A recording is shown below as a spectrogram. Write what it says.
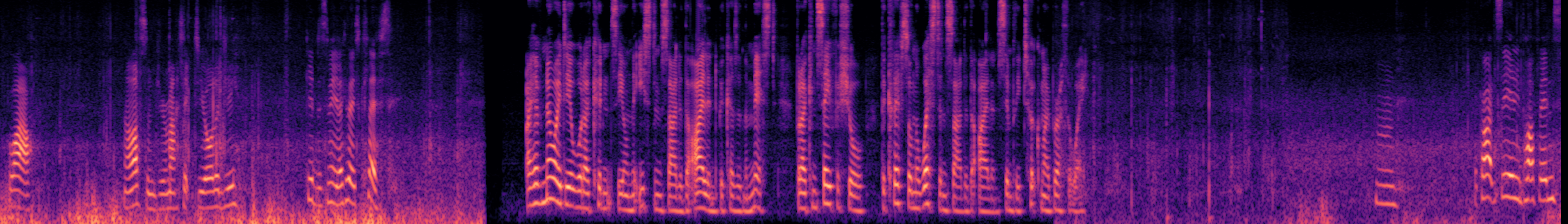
wow now that's some dramatic geology. Goodness me, look at those cliffs. I have no idea what I couldn't see on the eastern side of the island because of the mist, but I can say for sure the cliffs on the western side of the island simply took my breath away. Hmm. I can't see any puffins.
